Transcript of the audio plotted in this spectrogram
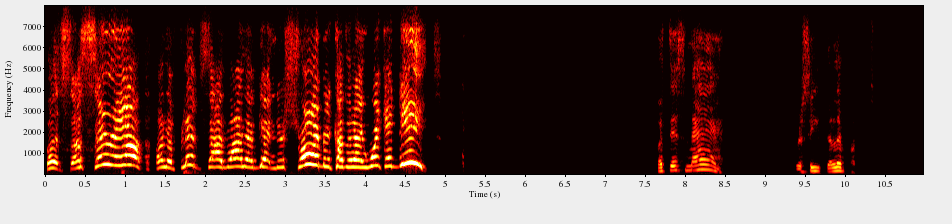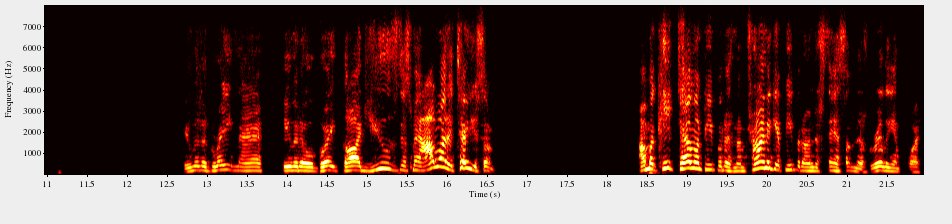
But Assyria, on the flip side, wound up getting destroyed because of their wicked deeds. But this man received deliverance. He was a great man. He was a great God used this man. I want to tell you something. I'm gonna keep telling people this, and I'm trying to get people to understand something that's really important.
